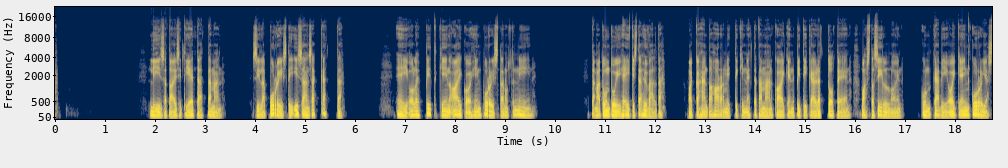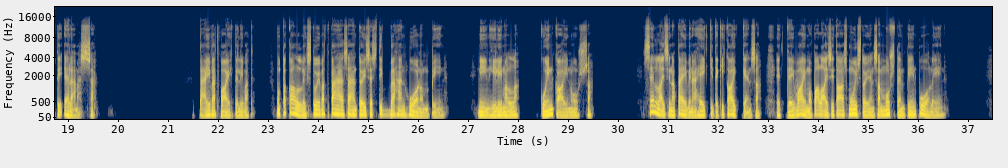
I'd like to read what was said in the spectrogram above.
Liisa taisi tietää tämän, sillä puristi isänsä kättä. Ei ole pitkiin aikoihin puristanut niin. Tämä tuntui Heikistä hyvältä, vaikka häntä harmittikin, että tämän kaiken piti käydä toteen vasta silloin, kun kävi oikein kurjasti elämässä. Päivät vaihtelivat, mutta kallistuivat pääsääntöisesti vähän huonompiin, niin Hilimalla kuin Kainuussa. Sellaisina päivinä Heikki teki kaikkensa, ettei vaimo palaisi taas muistojensa mustempiin puoliin.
